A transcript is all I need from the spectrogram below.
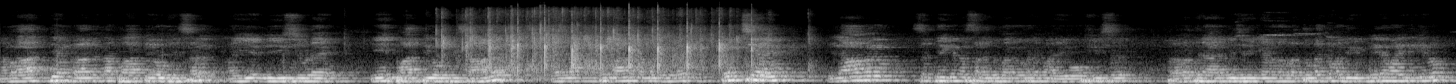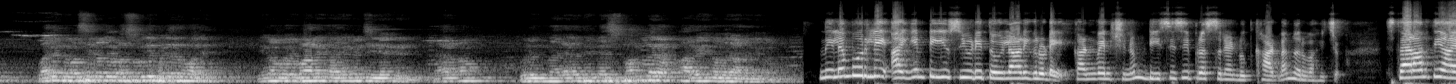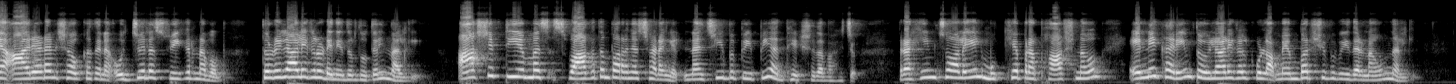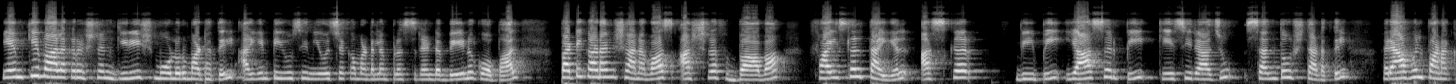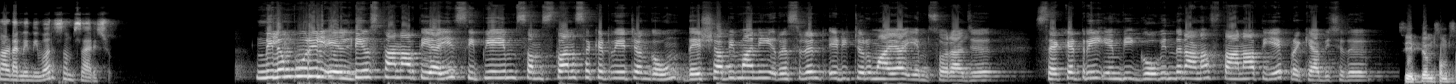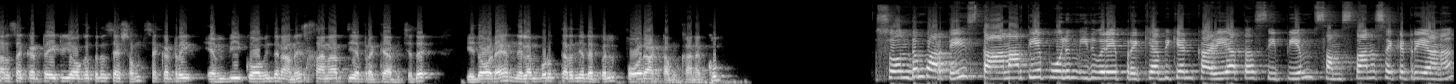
നമ്മൾ ആദ്യം കാണുന്ന party office I N D സിയുടെ ഈ പാർട്ടി ഓഫീസാണ്. എന്ന അഭിമാനം നമുക്കുണ്ട് തീർച്ചയായും എല്ലാവരും ശ്രദ്ധിക്കുന്ന സ്ഥലത്ത് മനോഹരമായ ഓഫീസ് പ്രവർത്തനം ആരംഭിച്ചിരിക്കുകയാണ്. നമ്മുടെ തുടക്കം അതിഗംഭീരമായിരിക്കുന്നു വരും ദിവസങ്ങളിൽ ഇവിടെ സൂചിപ്പിച്ചതുപോലെ നിങ്ങൾക്ക് ഒരുപാട് കാര്യങ്ങൾ ചെയ്യാൻ കഴിയും. കാരണം ഒരു നഗരത്തിന്റെ സ്പന്ദനം അറിയുന്നവരാണ് നിങ്ങൾ. നിലമ്പൂരിലെ ഐ എൻ ടി യു സിയുടെ തൊഴിലാളികളുടെ കൺവെൻഷനും ഡി സി സി പ്രസിഡന്റ് ഉദ്ഘാടനം നിർവഹിച്ചു. സ്ഥാനാർത്ഥിയായ ആര്യാടൻ ഷൌക്കത്തിന് ഉജ്ജ്വല സ്വീകരണവും തൊഴിലാളികളുടെ നേതൃത്വത്തിൽ നൽകി. ആഷിഫ് ടി എം എസ് സ്വാഗതം പറഞ്ഞ ചടങ്ങിൽ നജീബ് പി പി അധ്യക്ഷത വഹിച്ചു. റഹീം ചോലയിൽ മുഖ്യ പ്രഭാഷണവും എൻ എ കരീം തൊഴിലാളികൾക്കുള്ള മെമ്പർഷിപ്പ് വിതരണവും നൽകി. M K Balakrishnan Girish Molur Madathil I N T U C നിയോജക മണ്ഡലം president Venugopal Pattikkadan Shanavas Ashraf Bava Faisal Thayyal Askar V P Yasar P K C Raju Santhosh Thadathil Rahul Panakkadan എന്നിവർ സംസാരിച്ചു. നിലമ്പൂരിൽ L D F സ്ഥാനാർത്ഥിയായി C P I M സംസ്ഥാന secretariat അംഗവും Deshabhimani resident എഡിറ്ററുമായ M Swaraj. Secretary M V ഗോവിന്ദനാണ് സ്ഥാനാർത്ഥിയെ പ്രഖ്യാപിച്ചത്. C P M സംസ്ഥാന secretariat യോഗത്തിന് ശേഷം സെക്രട്ടറി എം വി ഗോവിന്ദനാണ് സ്ഥാനാർത്ഥിയെ പ്രഖ്യാപിച്ചത്. ഇതോടെ നിലമ്പൂർ തെരഞ്ഞെടുപ്പിൽ പോരാട്ടം കനക്കും. സ്വന്തം പാർട്ടി സ്ഥാനാർത്ഥിയെ പോലും ഇതുവരെ പ്രഖ്യാപിക്കാൻ കഴിയാത്ത സി പി എം സംസ്ഥാന സെക്രട്ടറിയാണ്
